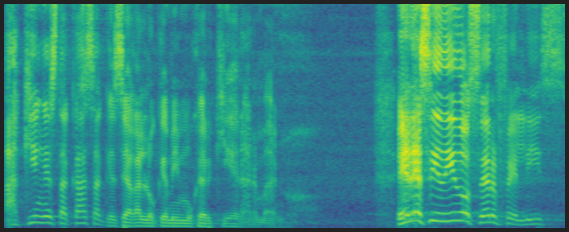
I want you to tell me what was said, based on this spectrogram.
aquí en esta casa que se haga lo que mi mujer quiera, hermano. He decidido ser feliz.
